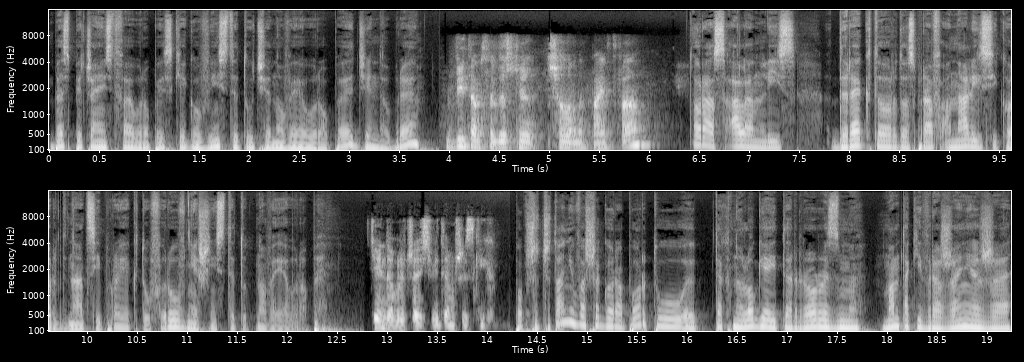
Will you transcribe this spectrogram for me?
Bezpieczeństwa Europejskiego w Instytucie Nowej Europy. Dzień dobry. Witam serdecznie szanownych państwa. Oraz Alan Lis, dyrektor do spraw analiz i koordynacji projektów, również Instytut Nowej Europy. Dzień dobry, cześć, witam wszystkich. Po przeczytaniu waszego raportu y, Technologia i terroryzm mam takie wrażenie, że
